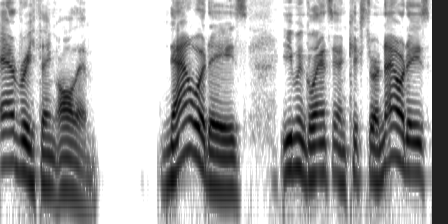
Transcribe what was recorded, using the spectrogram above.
everything all in. Nowadays, even glancing on Kickstarter nowadays,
